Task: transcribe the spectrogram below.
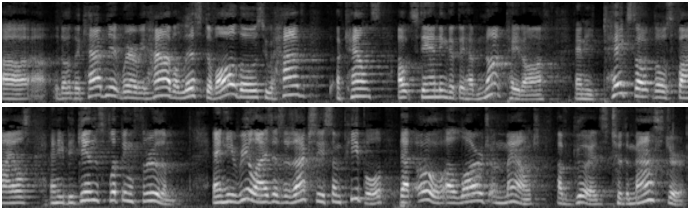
Uh, the, the cabinet where we have a list of all those who have accounts outstanding that they have not paid off, and he takes out those files and he begins flipping through them. And he realizes there's actually some people that owe a large amount of goods to the master.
